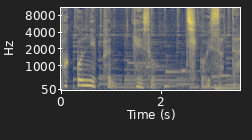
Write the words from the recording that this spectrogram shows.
벚꽃잎은 계속 치고 있었다.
